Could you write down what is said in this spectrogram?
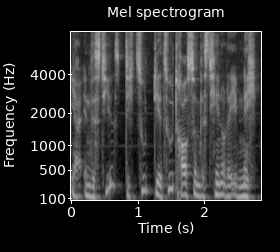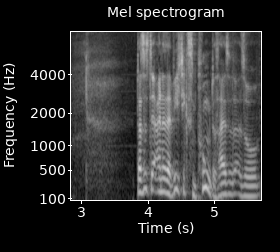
ja, investierst, dich zu, dir zutraust zu investieren oder eben nicht. Das ist der, einer der wichtigsten Punkte. Das heißt also,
